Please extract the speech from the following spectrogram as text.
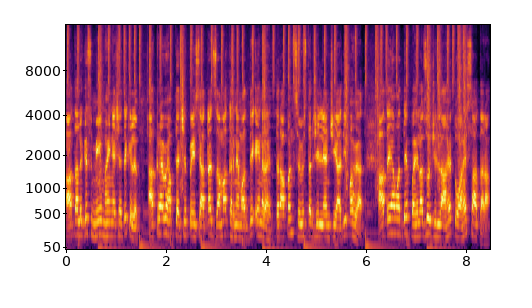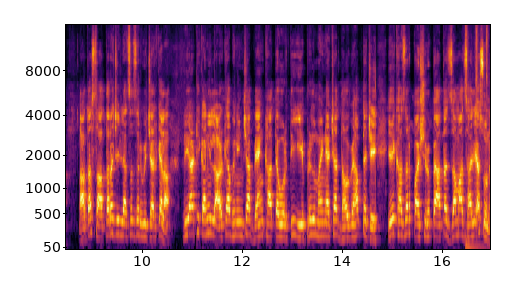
आता लगेच मे महिन्याच्या देखील अकराव्या हप्त्याचे पैसे आता जमा करण्यामध्ये येणार आहेत. तर आपण सविस्तर जिल्ह्यांची यादी पाहूयात. आता यामध्ये पहिला जो जिल्हा आहे तो आहे सातारा. आता सातारा जिल्ह्याचा जर विचार केला तर या ठिकाणी लाडक्या बहिणींच्या बँक खात्यावरती एप्रिल महिन्याच्या दहाव्या हप्त्याचे एक हजार पाचशे रुपये आता जमा झाले असून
